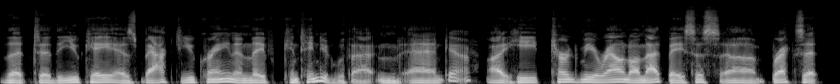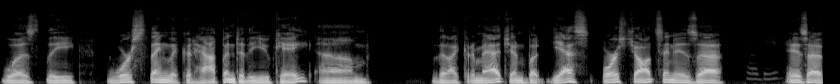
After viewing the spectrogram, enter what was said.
that uh, the UK has backed Ukraine, and they've continued with that. And and Yeah. I, he turned me around on that basis. Uh, Brexit was the worst thing that could happen to the UK um, that I could imagine. But yes, Boris Johnson is a is a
